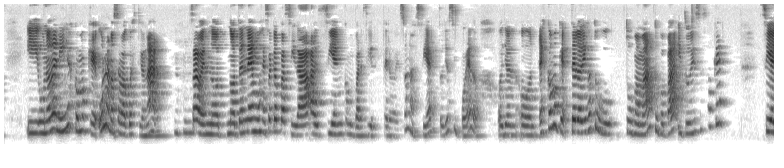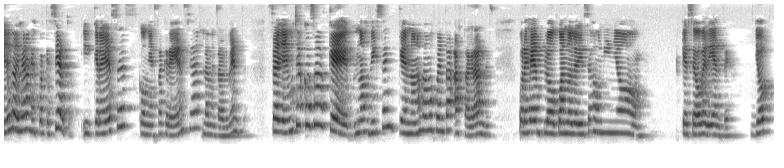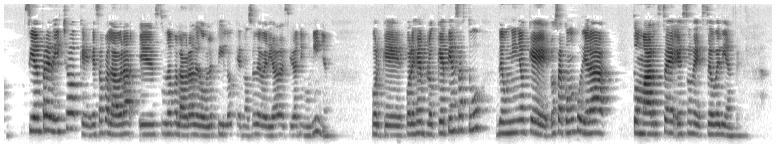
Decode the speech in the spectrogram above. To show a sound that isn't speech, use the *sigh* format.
Y uno de niño es como que uno no se va a cuestionar, ¿sabes? No, no tenemos esa capacidad al 100 como para decir, pero eso no es cierto, yo sí puedo. O, yo, o es como que te lo dijo tu, tu mamá, tu papá, y tú dices, ok, si ellos lo dijeron es porque es cierto. Y creces con esa creencia, lamentablemente. O sea, y hay muchas cosas que nos dicen que no nos damos cuenta hasta grandes. Por ejemplo, cuando le dices a un niño que sea obediente, yo siempre he dicho que esa palabra es una palabra de doble filo que no se debería decir a ningún niño. Porque, por ejemplo, ¿qué piensas tú de un niño que, o sea, cómo pudiera tomarse eso de ser obediente?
